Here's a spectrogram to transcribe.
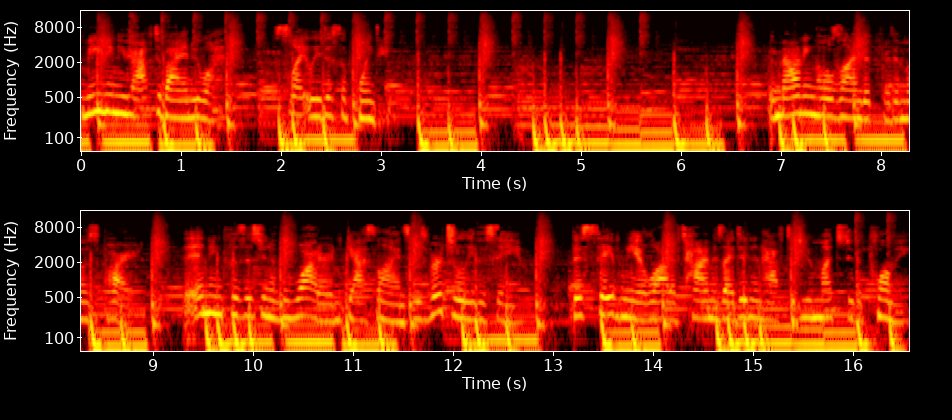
meaning you have to buy a new one. Slightly disappointing. The mounting holes lined up for the most part, the ending position of the water and gas lines was virtually the same. This saved me a lot of time as I didn't have to do much to the plumbing.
